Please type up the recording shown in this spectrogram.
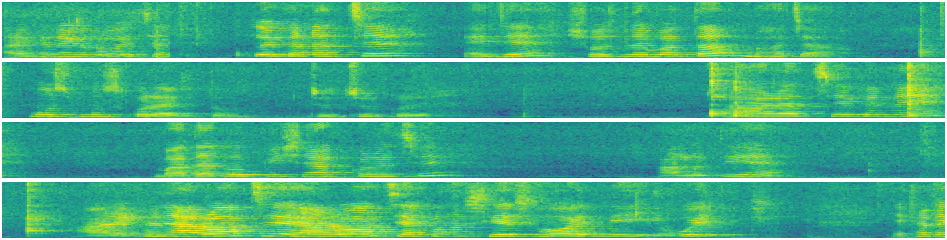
আর এখানে রয়েছে তো এখানে আছে এই যে সজনে পাতা ভাজা মুসমুস করে একদম ঝুরঝুর করে। আর আছে এখানে বাঁধাকপি শাক করেছি আলু দিয়ে। আর এখানে আরও আছে আরও আছে এখনও শেষ হয়নি ওয়েট এখানে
